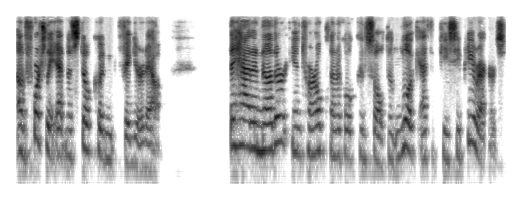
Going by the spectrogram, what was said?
unfortunately, Aetna still couldn't figure it out. They had another internal clinical consultant look at the PCP records,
